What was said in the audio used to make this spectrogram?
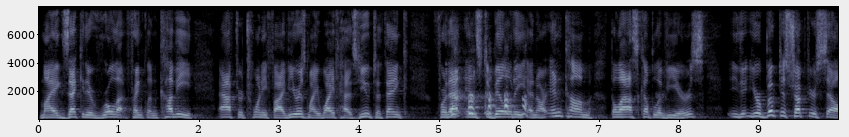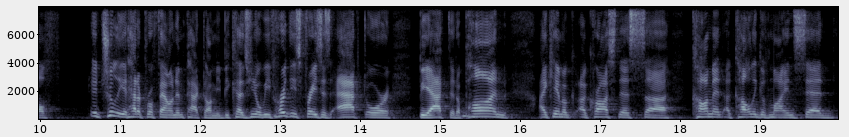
my executive role at Franklin Covey after 25 years. My wife has you to thank for that instability in our income the last couple of years. Your book, Disrupt Yourself, it truly it had a profound impact on me because you know we've heard these phrases act or be acted upon. I came ac- across this uh, comment a colleague of mine said,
